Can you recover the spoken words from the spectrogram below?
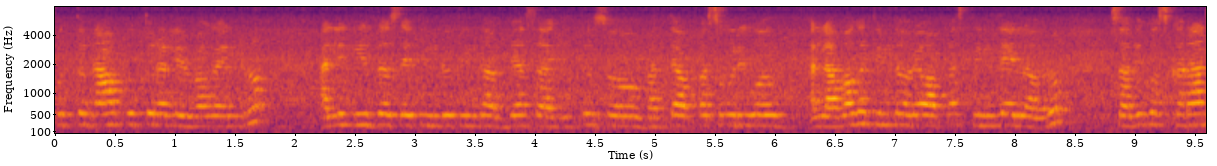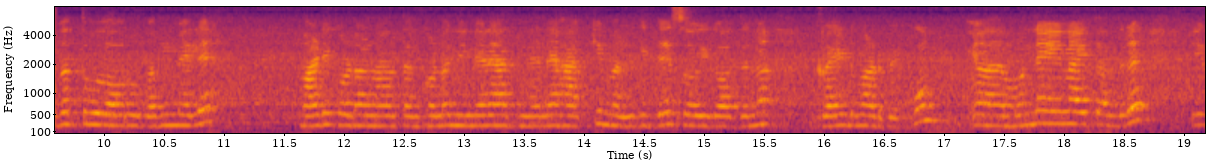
ಪುತ್ತೂರು, ನಾವು ಪುತ್ತೂರಲ್ಲಿರುವಾಗ ಎಲ್ಲರೂ ಅಲ್ಲಿ ನೀರು ದೋಸೆ ತಿಂದು ತಿಂದು ಅಭ್ಯಾಸ ಆಗಿತ್ತು. ಸೊ ಮತ್ತೆ ವಾಪಸ್ ಊರಿಗೆ ಹೋಗಿ, ಅಲ್ಲಿ ಅವಾಗ ತಿಂದವ್ರೆ ವಾಪಸ್ ತಿನ್ನಲೇ ಇಲ್ಲ ಅವರು. ಸೊ ಅದಕ್ಕೋಸ್ಕರ ಇವತ್ತು ಅವರು ಬಂದಮೇಲೆ ಮಾಡಿ ಕೊಡೋಣ ಅಂತ ಅಂದ್ಕೊಂಡು ನಿನ್ನೆನೆ ಅದು ನೆನೆ ಹಾಕಿ ಮಲಗಿದ್ದೆ. ಸೊ ಈಗ ಅದನ್ನು ಗ್ರೈಂಡ್ ಮಾಡಬೇಕು. ಮೊನ್ನೆ ಏನಾಯ್ತು ಅಂದರೆ ಈಗ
